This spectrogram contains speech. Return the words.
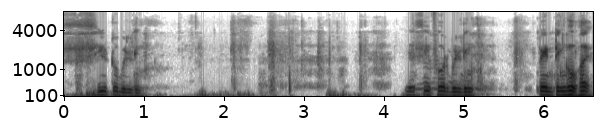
सी टू बिल्डिंग। ये सी फोर बिल्डिंग पेंटिंग हुआ है।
